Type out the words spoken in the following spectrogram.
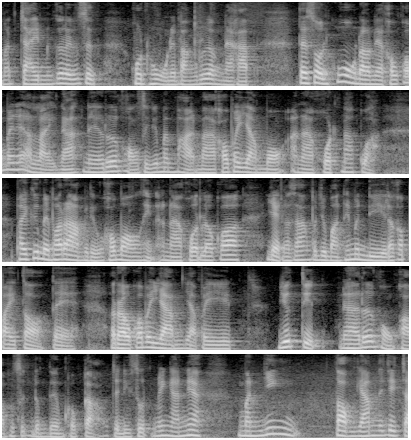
มใจมันก็เลยรู้สึกหดหู่ในบางเรื่องนะครับ แต่ส่วนคู่ของเราเนี่ยเขาก็ไม่ได้อะไรนะ ในเรื่องของสิ่งที่มันผ่านมาเขาพยายามมองอนาคตมากกว่าไพ่ขึ้นเป็นพระรามไปถึงเขามองเห็นอนาคต แล้วก็อยากจะสร้างปัจจุบันให้มันดีแล้วก็ไปต่อแต่ เราก็พยายามอย่าไปยึดติดในเรื่องของความรู้สึกเดิมๆเก่าๆจะดีสุดไม่งั้นเนี่ยมันยิ่งตอกย้ำในจิตใจ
